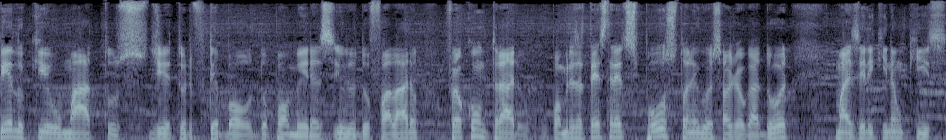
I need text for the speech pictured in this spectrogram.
pelo que o Matos, diretor de futebol do Palmeiras, e o Dudu falaram, foi ao contrário. O Palmeiras até estaria disposto a negociar o jogador, mas ele que não quis.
